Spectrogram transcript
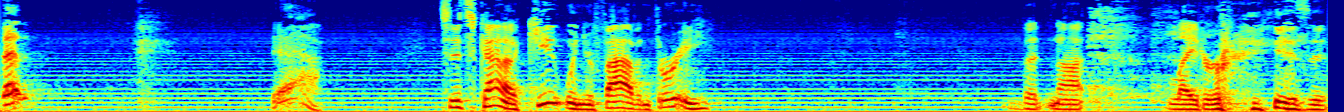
that. Yeah, it's it's kind of cute when you're five and three, but not later, is it?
